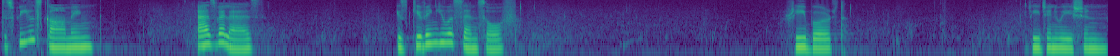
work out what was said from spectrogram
This feels calming as well as is giving you a sense of rebirth, regeneration.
